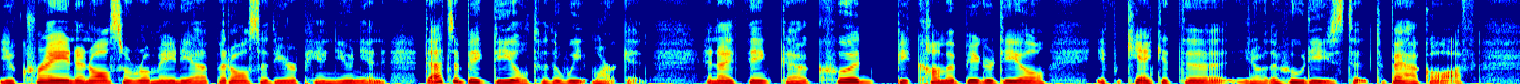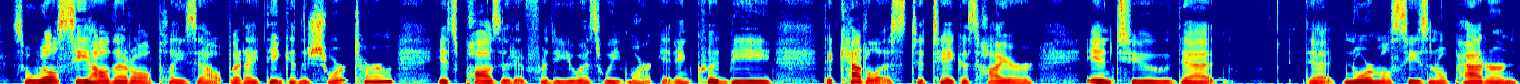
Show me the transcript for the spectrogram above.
Ukraine and also Romania, but also the European Union. That's a big deal to the wheat market, and I think uh, could become a bigger deal if we can't get the you know the Houthis to, to back off. So we'll see how that all plays out. But I think in the short term, it's positive for the U.S. wheat market and could be the catalyst to take us higher into that that normal seasonal pattern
